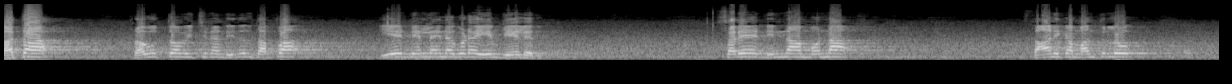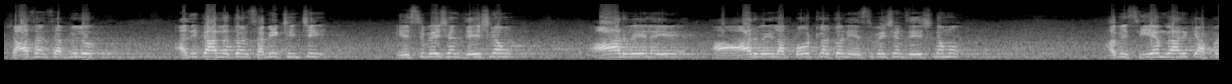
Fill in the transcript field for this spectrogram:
గత ప్రభుత్వం ఇచ్చిన నిధులు తప్ప ఏ నెలలైనా కూడా ఏం చేయలేదు. సరే నిన్న మొన్న స్థానిక మంత్రులు శాసనసభ్యులు అధికారులతో సమీక్షించి ఎస్టిమేషన్ చేసినాము ఆరు వేల ఆరు వేల కోట్లతో ఎస్టిమేషన్స్ చేసినాము. అవి సీఎం గారికి అప్ప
